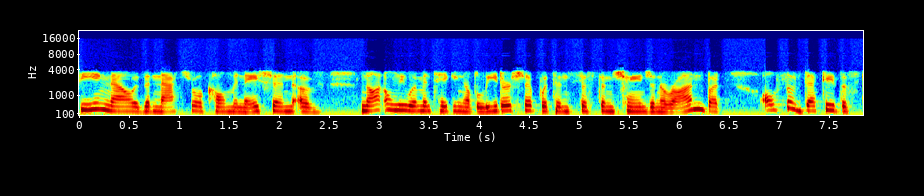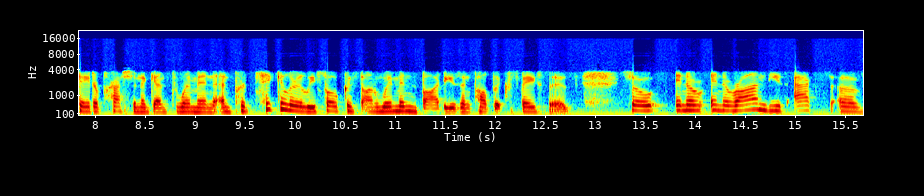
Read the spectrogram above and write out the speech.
seeing now is a natural culmination of not only women taking up leadership within system change in Iran, but also decades of state oppression against women and particularly focused on women's bodies in public spaces. So in, in Iran, these acts of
